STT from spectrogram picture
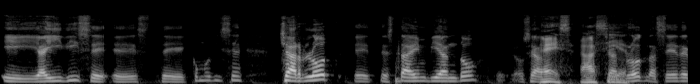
y ahí dice, este, ¿cómo dice? Charlotte eh, te está enviando, o sea, Es, así es. Charlotte, la sede,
